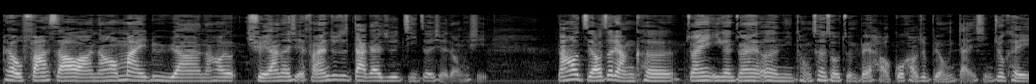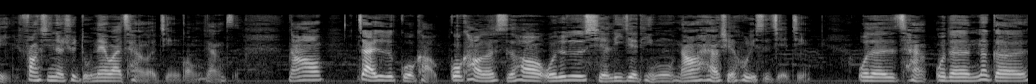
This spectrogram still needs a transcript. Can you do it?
还有发烧啊，然后脉率啊，然后血压那些，反正就是大概就是记这些东西。然后只要这两科专业一跟专业二你统测时候准备好，国考就不用担心，就可以放心的去读内外产儿精工这样子。然后再就是国考，国考的时候我就是写历届题目，然后还要写护理师结晶。我的产，我的那个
